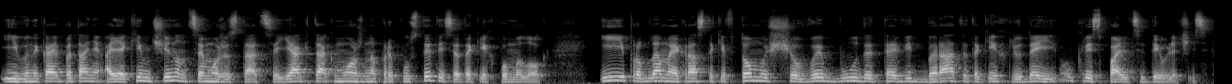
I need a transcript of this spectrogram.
І виникає питання: а яким чином це може статися? Як так можна припуститися таких помилок? І проблема якраз таки в тому, що ви будете відбирати таких людей ну, крізь пальці дивлячись.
